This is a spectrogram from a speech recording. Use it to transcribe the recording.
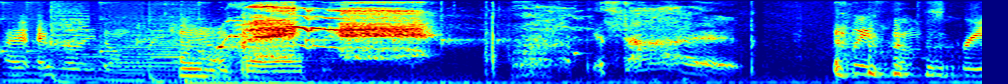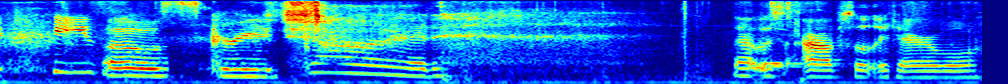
To- I, I really don't. Oh my god. Stop. Please don't screech. Please. Oh, Screech. God. That was absolutely terrible.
